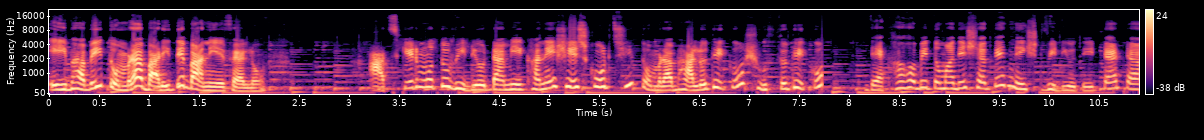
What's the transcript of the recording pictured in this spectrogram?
এইভাবেই তোমরা বাড়িতে বানিয়ে ফেলো। আজকের মতো ভিডিওটা আমি এখানেই শেষ করছি। তোমরা ভালো থেকো, সুস্থ থেকো। দেখা হবে তোমাদের সাথে নেক্সট ভিডিওতে। টাটা!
